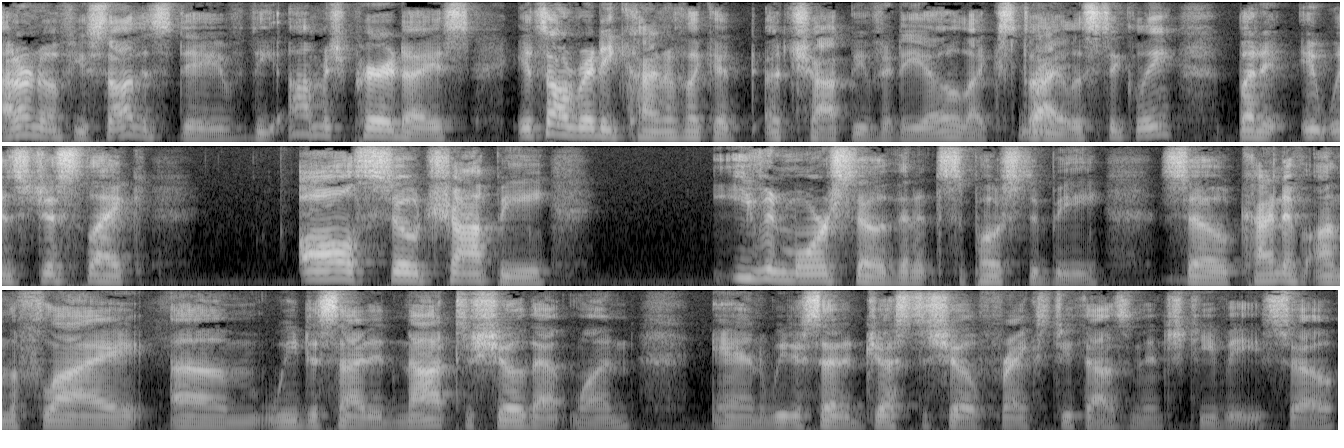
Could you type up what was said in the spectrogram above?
I don't know if you saw this, Dave. The Amish Paradise, it's already kind of like a, a choppy video, like Right. stylistically, but it, it was just like all so choppy even more so than it's supposed to be. So, kind of on the fly, um, we decided not to show that one, and we decided just to show Frank's 2000 inch TV. So,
